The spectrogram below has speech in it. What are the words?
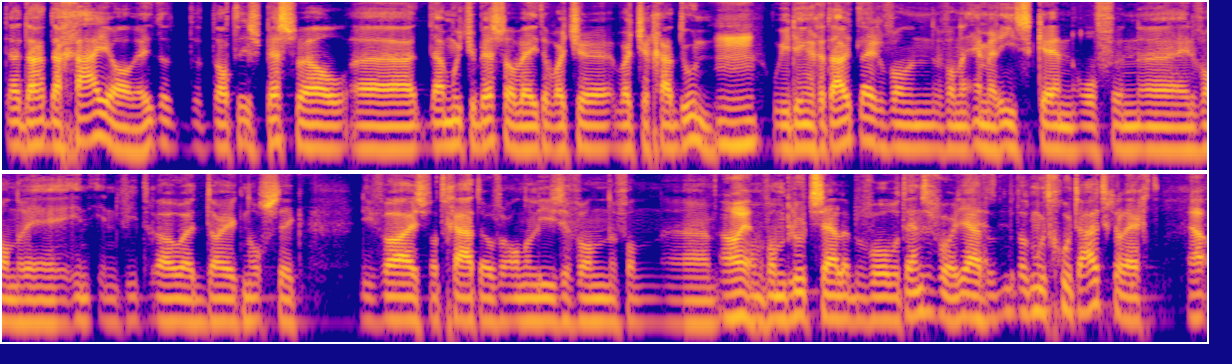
Daar, daar, daar ga je al, weet. Dat, dat, dat is best wel, eh, daar moet je best wel weten wat je, wat je gaat doen. Mhm. Hoe je dingen gaat uitleggen van een, van een MRI-scan of een, eh, een of andere in, in vitro eh, diagnostic device. Wat gaat over analyse van, van, Oh ja. van, van bloedcellen bijvoorbeeld enzovoort. Ja, Ja. Dat, dat moet goed uitgelegd Ja.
